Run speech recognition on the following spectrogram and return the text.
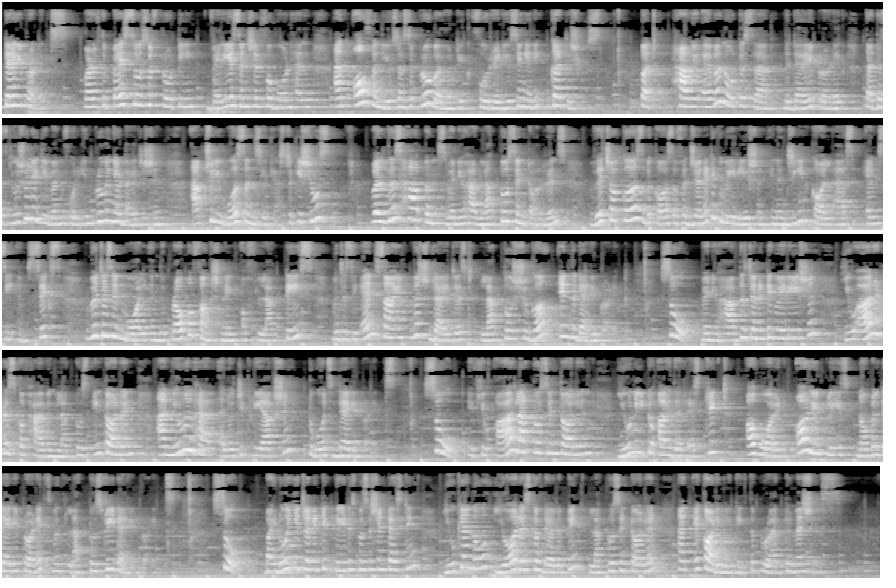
Dairy products, one of the best source of protein, very essential for bone health and often used as a probiotic for reducing any gut issues. But have you ever noticed that the dairy product that is usually given for improving your digestion actually worsens your gastric issues? Well, this happens when you have lactose intolerance which occurs because of a genetic variation in a gene called as MCM6 which is involved in the proper functioning of lactase which is the enzyme which digests lactose sugar in the dairy product. So when you have this genetic variation, you are at risk of having lactose intolerant and you will have allergic reaction towards dairy products. So if you are lactose intolerant, you need to either restrict, avoid or replace normal dairy products with lactose-free dairy products. So by doing a genetic predisposition testing, you can know your risk of developing lactose intolerant and accordingly take the proactive measures.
